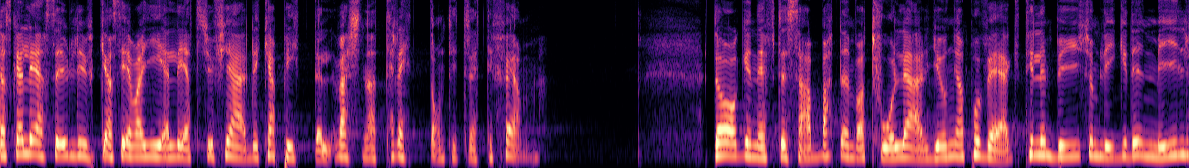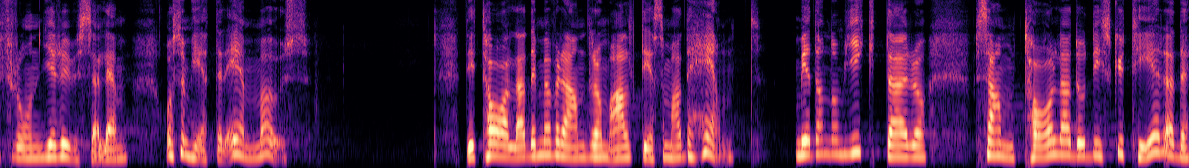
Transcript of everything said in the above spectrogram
Jag ska läsa ur Lukas evangeliet 24 kapitel, verserna 13 till 35. Dagen efter sabbaten var två lärjungar på väg till en by som ligger en mil från Jerusalem och som heter Emmaus. De talade med varandra om allt det som hade hänt. Medan de gick där och samtalade och diskuterade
